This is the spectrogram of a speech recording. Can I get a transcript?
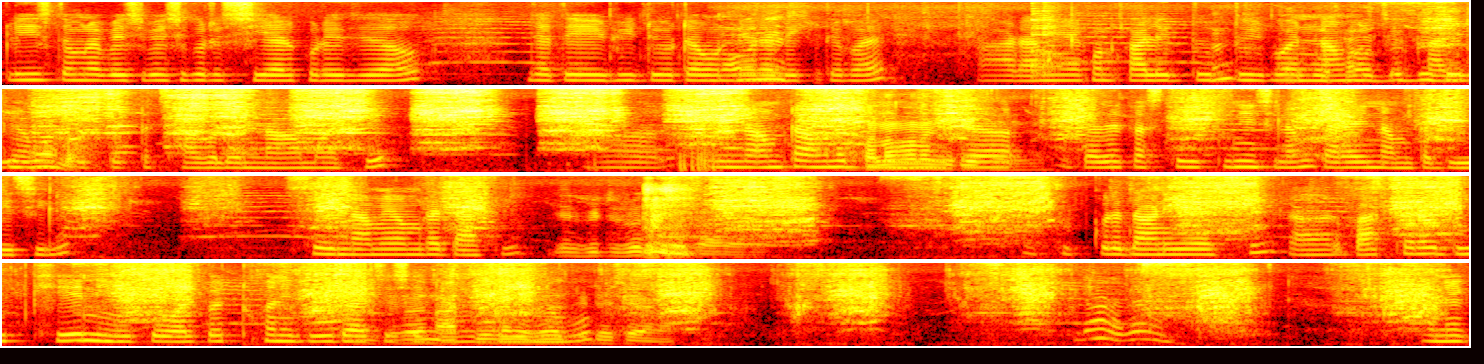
প্লিজ তোমরা বেশি বেশি করে শেয়ার করে দাও যাতে এই ভিডিওটা অন্যরা দেখতে পায়। আর আমি এখন কালীর দুধ দুই বয়ের নাম হচ্ছে কালী আমার প্রত্যেকটা ছাগলের নাম আছে। এই নামটা আমরা যাদের কাছ থেকে কিনেছিলাম তারাই নামটা দিয়েছিল। সেই নামে আমরা ডাকি। চুপ করে দাঁড়িয়ে আছি। আর বাচ্চারাও দুধ খেয়ে নিয়েছে অল্প একটুখানি দুধ আছে সেটা আমি দিয়ে নেব। অনেক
